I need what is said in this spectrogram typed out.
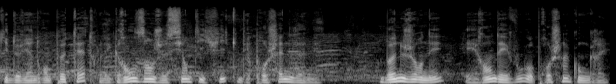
qui deviendront peut-être les grands enjeux scientifiques des prochaines années. Bonne journée et rendez-vous au prochain congrès.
